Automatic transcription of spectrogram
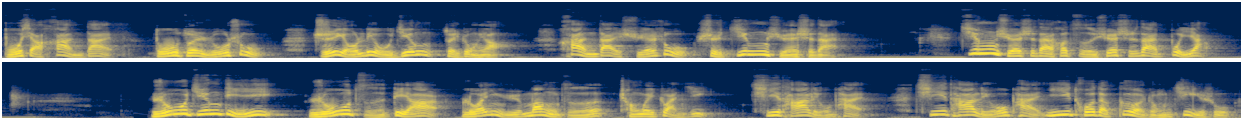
不像汉代独尊儒术，只有六经最重要。汉代学术是经学时代，经学时代和子学时代不一样。儒经第一，儒子第二，《论语》《孟子》成为传记。其他流派，其他流派依托的各种技术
